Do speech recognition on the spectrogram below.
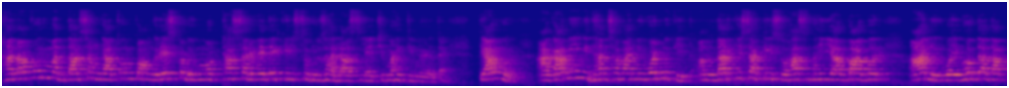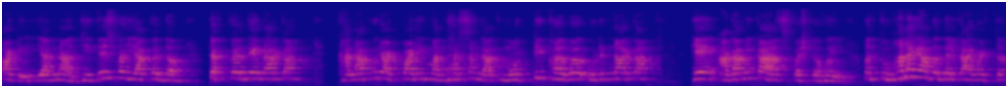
खानापूर मतदारसंघातून काँग्रेसकडून मोठा सर्वे देखील सुरू झाला असल्याची माहिती मिळत आहे. त्यामुळे आगामी विधानसभा निवडणुकीत आमदारकीसाठी सुहास भैया बाबर आणि वैभवदादा पाटील यांना जितेश भैया कदम टक्कर देणार का? खानापूर आटपाडी मतदारसंघात मोठी खळबळ उडणार का? हे आगामी काळात स्पष्ट होईल. पण तुम्हाला याबद्दल काय वाटतं?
